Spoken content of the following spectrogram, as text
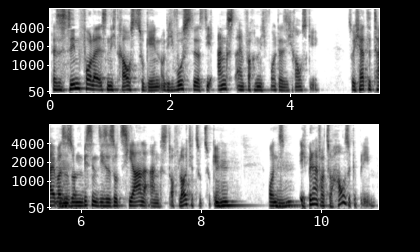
dass es sinnvoller ist, nicht rauszugehen. Und ich wusste, dass die Angst einfach nicht wollte, dass ich rausgehe. So, ich hatte teilweise mhm. so ein bisschen diese soziale Angst, auf Leute zuzugehen. Mhm. Und mhm. ich bin einfach zu Hause geblieben.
